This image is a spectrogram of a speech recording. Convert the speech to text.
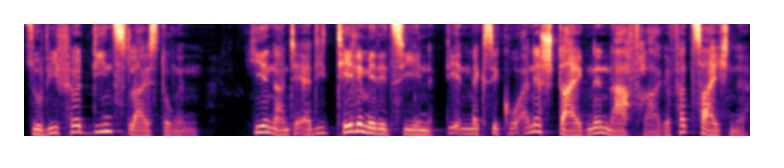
sowie für Dienstleistungen. Hier nannte er die Telemedizin, die in Mexiko eine steigende Nachfrage verzeichne.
